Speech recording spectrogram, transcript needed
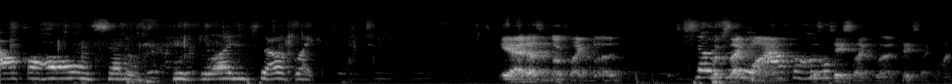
alcohol instead of his blood and stuff. Like Yeah, it doesn't look like blood. so It looks like wine. alcohol. doesn't taste like blood. It tastes like wine.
